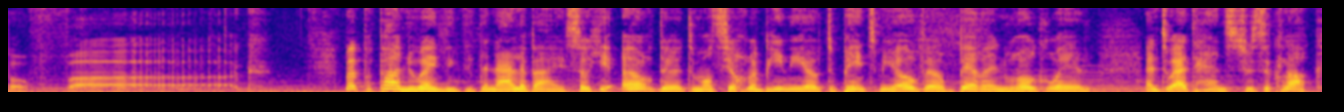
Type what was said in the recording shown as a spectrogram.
Oh, fuck. My papa knew I needed an alibi, so he ordered Monsieur Rubinio to paint me over Baron Roguewale and to add hands to the clock.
